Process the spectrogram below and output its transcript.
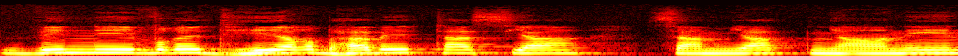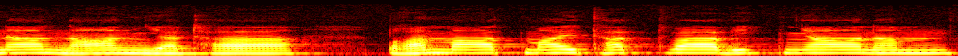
Vinivridhir bhavetasya samyaknyanena nanyatha brahmatmaikatva vijnanam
